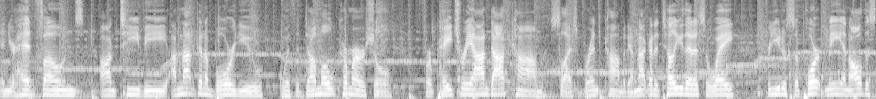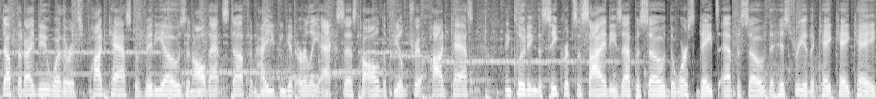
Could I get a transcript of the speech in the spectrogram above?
in your headphones on tv i'm not going to bore you with a dumb old commercial for patreon.com slash brent comedy. I'm not going to tell you that it's a way for you to support me and all the stuff that i do whether it's podcast or videos and all that stuff and how you can get early access to all the field trip podcasts including the secret societies episode the worst dates episode the history of the kkk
